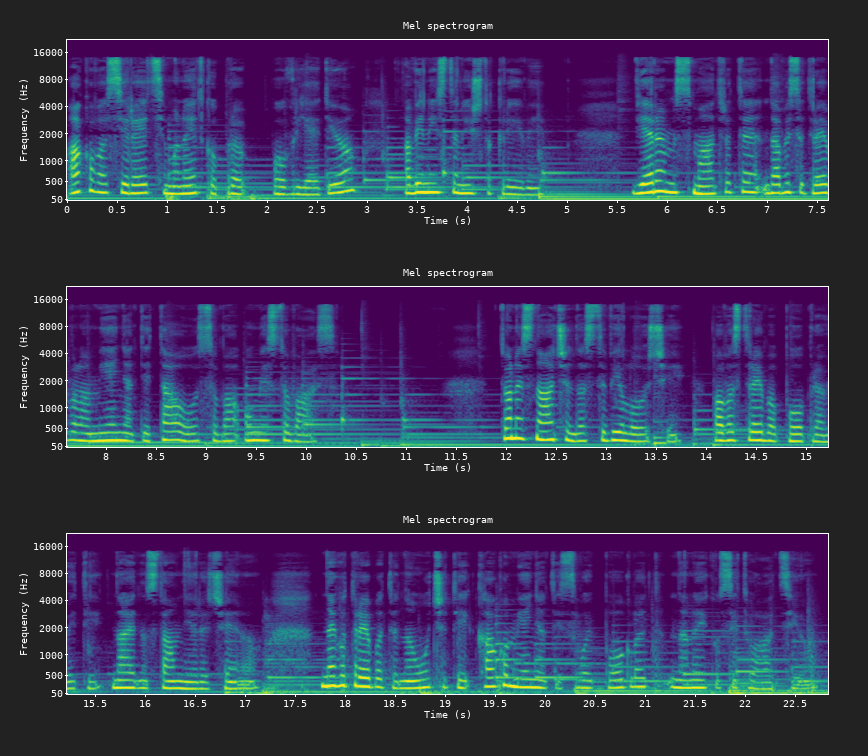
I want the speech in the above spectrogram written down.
ako vas je recimo netko povrijedio, a vi niste ništa krivi? Vjerujem smatrate da bi se trebala mijenjati ta osoba umjesto vas. To ne znači da ste vi loši, pa vas treba popraviti, najjednostavnije rečeno, nego trebate naučiti kako mijenjati svoj pogled na neku situaciju.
